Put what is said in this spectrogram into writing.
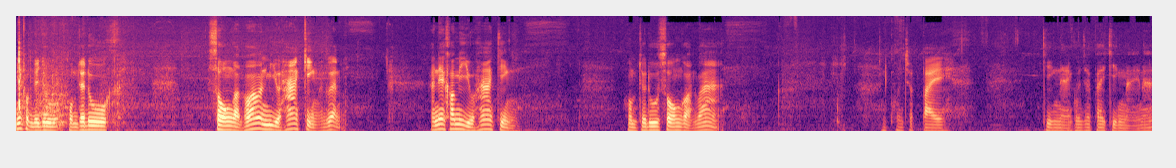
นี้ผมจะดูผมจะดูทรงก่อนเพราะว่ามันมีอยู่ห้ากิ่งเพื่อนอันนี้เขามีอยู่ห้ากิ่ง ผมจะดูทรงก่อนว่าควรจะไปกิ่งไหนควรจะไปกิ่งไหนนะ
